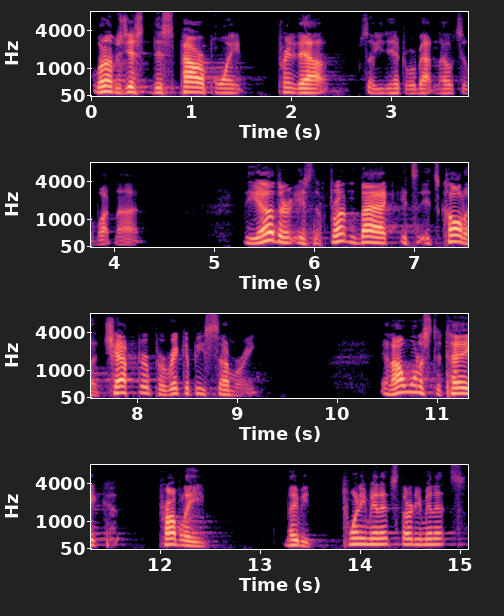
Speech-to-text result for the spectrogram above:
one of them is just this PowerPoint printed out so you didn't have to worry about notes and whatnot. The other is the front and back. It's, it's called a chapter pericope summary. And I want us to take probably maybe 20 minutes, 30 minutes,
